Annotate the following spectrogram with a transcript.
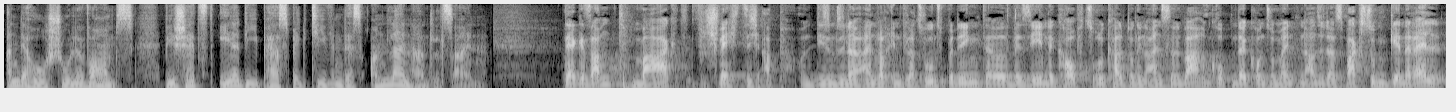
an der Hochschule Worms. Wie schätzt er die Perspektiven des Onlinehandels ein? Der Gesamtmarkt schwächt sich ab. Und in diesem Sinne einfach inflationsbedingt. Äh, wir sehen eine Kaufzurückhaltung in einzelnen Warengruppen der Konsumenten. Also das Wachstum generell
